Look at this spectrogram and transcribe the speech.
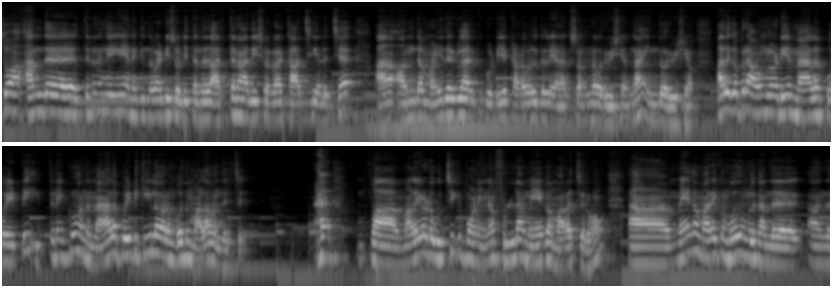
ஸோ அந்த திருநங்கையை எனக்கு இந்த வாட்டி சொல்லி தந்தது அர்த்தநாதீஸ்வரராக காட்சி அளித்த அந்த மனிதர்களாக இருக்கக்கூடிய கடவுள்கள் எனக்கு சொன்ன ஒரு விஷயம் தான் இந்த ஒரு விஷயம். அதுக்கப்புறம் அவங்களுடைய மேலே போயிட்டு இத்தனைக்கும் அந்த மேலே போயிட்டு கீழே வரும்போது மழை வந்துருச்சு. மலையோட உச்சிக்கு போனீங்கன்னா ஃபுல்லாக மேகம் மறைச்சிரும். மேகம் மறைக்கும் போது உங்களுக்கு அந்த அந்த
